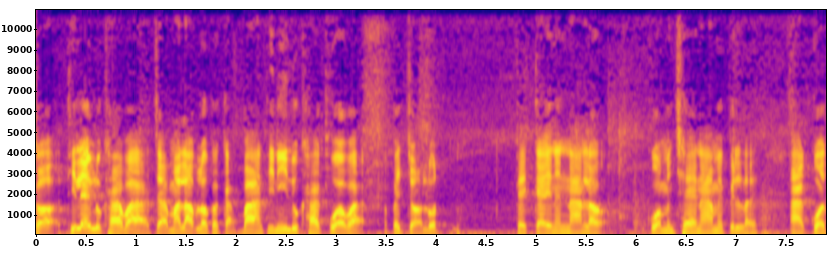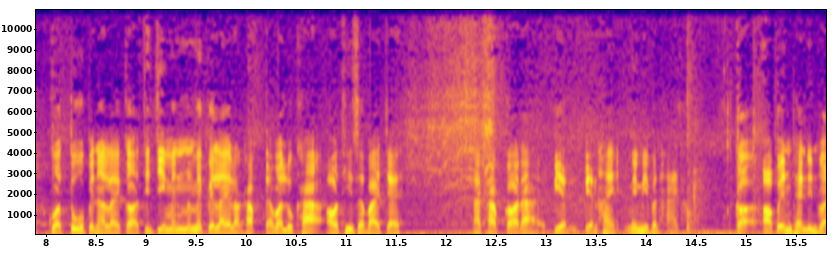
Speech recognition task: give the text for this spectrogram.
ก็ที่แรกลูกค้าว่าจะมารับแล้วก็กลับบ้านทีนี้ลูกค้ากลัวว่าไปจอดรถไกลๆนานๆแล้ว ลัวมันแช่น้ำไม่เป็นไรอ่ากลัวกลัวตู้เป็นอะไรก็จริงๆมันมันไม่เป็นไรหรอกครับ แต่ว่าลูกค้าเอาที่สบายใจนะครับ ก็ได้เปลี่ยนเปลี่ยนให้ไม่มีปัญหาครับ ก็เอาเป็นแผ่นดินไหว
